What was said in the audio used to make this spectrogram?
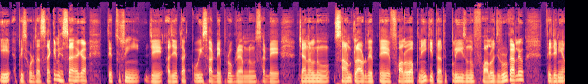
ਇਹ ਐਪੀਸੋਡ ਦਾ ਸੈਕੰਡ ਹਿੱਸਾ ਹੈਗਾ ਤੇ ਤੁਸੀਂ ਜੇ ਅਜੇ ਤੱਕ ਕੋਈ ਸਾਡੇ ਪ੍ਰੋਗਰਾਮ ਨੂੰ, ਸਾਡੇ ਚੈਨਲ ਨੂੰ ਸਾਊਂਡ ਕਲਾਉਡ ਦੇ ਉੱਤੇ ਫਾਲੋ ਅਪ ਨਹੀਂ ਕੀਤਾ, ਤੇ ਪਲੀਜ਼ ਉਹਨੂੰ ਫਾਲੋ ਜ਼ਰੂਰ ਕਰ ਲਿਓ। ਤੇ ਜਿਹੜੀਆਂ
